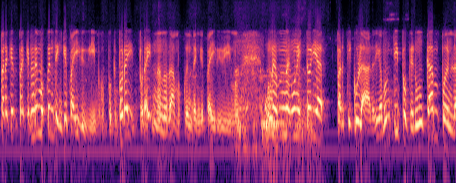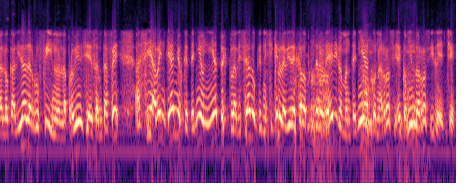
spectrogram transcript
para que, para que nos demos cuenta en qué país vivimos, porque por ahí, por ahí no nos damos cuenta en qué país vivimos. Una, una, una historia particular, digamos, un tipo que en un campo en la localidad de Rufino, en la provincia de Santa Fe, hacía 20 años que tenía un nieto esclavizado que ni siquiera le había dejado aprender a leer y lo mantenía con arroz, eh, comiendo arroz y leche.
